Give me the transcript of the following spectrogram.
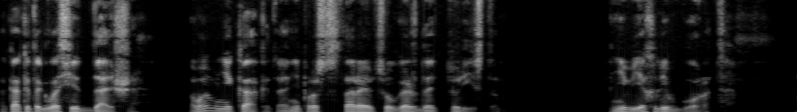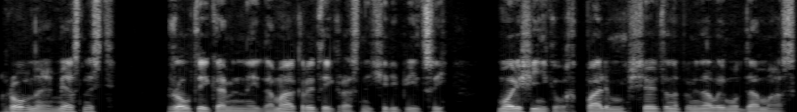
А как это гласит дальше? По-моему, никак. Это они просто стараются угождать туристам. Они въехали в город. Ровная местность, желтые каменные дома, крытые красной черепицей, море финиковых пальм все это напоминало ему Дамаск.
